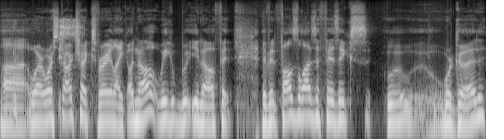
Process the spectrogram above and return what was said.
uh, where, where Star Trek's very like, oh no, we, we, you know, if it if it follows the laws of physics, we're good.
